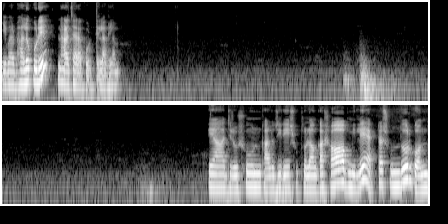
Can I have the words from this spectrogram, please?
এবার ভালো করে নাড়াচাড়া করতে লাগলাম। পেঁয়াজ, রসুন, কালো জিরে, শুকনো লঙ্কা সব মিলে একটা সুন্দর গন্ধ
